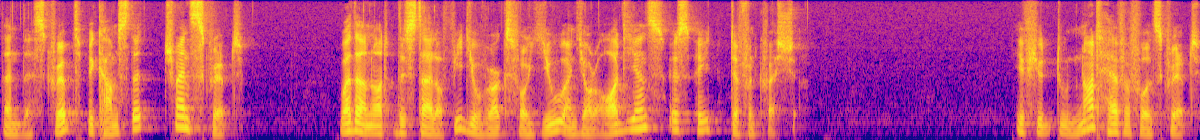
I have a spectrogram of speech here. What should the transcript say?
Then the script becomes the transcript. Whether or not this style of video works for you and your audience is a different question. If you do not have a full script,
